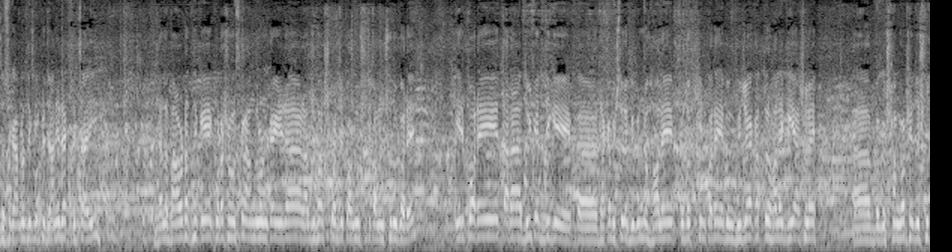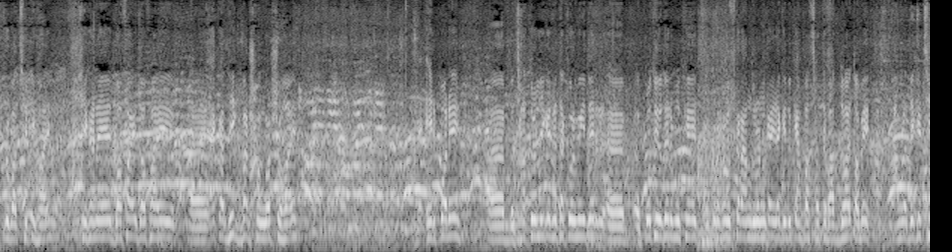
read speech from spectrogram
দর্শক, আপনাদেরকে একটু জানিয়ে রাখতে চাই, বেলা বারোটা থেকে কোটা সংস্কার আন্দোলনকারীরা রাজু ভাস্কর্যে কর্মসূচি পালন শুরু করে। এরপরে তারা দুইটার দিকে ঢাকা বিশ্ববিদ্যালয়ের বিভিন্ন হলে প্রদক্ষিণ করে এবং বিজয় একাত্তর হলে গিয়ে আসলে সংঘর্ষের যে সূত্রপাত সেটি হয়। সেখানে দফায় দফায় একাধিকবার সংঘর্ষ হয়। এরপরে ছাত্রলীগের নেতাকর্মীদের প্রতিরোধের মুখে কোটা সংস্কার আন্দোলনকারীরা কিন্তু ক্যাম্পাস ছাড়তে বাধ্য হয়। তবে আমরা দেখেছি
